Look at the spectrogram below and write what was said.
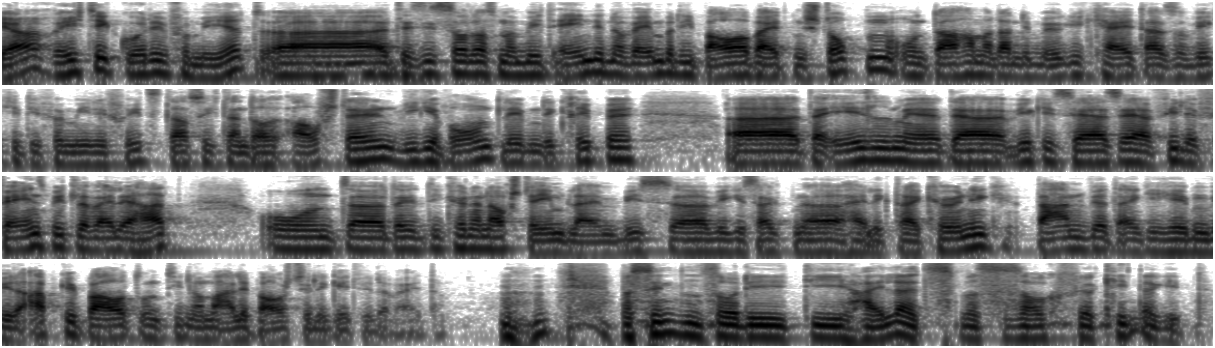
Ja, richtig gut informiert. Äh, das ist so, dass wir mit Ende November die Bauarbeiten stoppen und da haben wir dann die Möglichkeit, also wirklich die Familie Fritz darf sich dann da aufstellen, wie gewohnt, lebende Krippe. Äh, der Esel, der wirklich sehr, sehr viele Fans mittlerweile hat und äh, die können auch stehen bleiben bis, wie gesagt, Heilig Drei König. Dann wird eigentlich eben wieder abgebaut und die normale Baustelle geht wieder weiter. Mhm. Was sind denn so die, die Highlights, was es auch für Kinder gibt?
